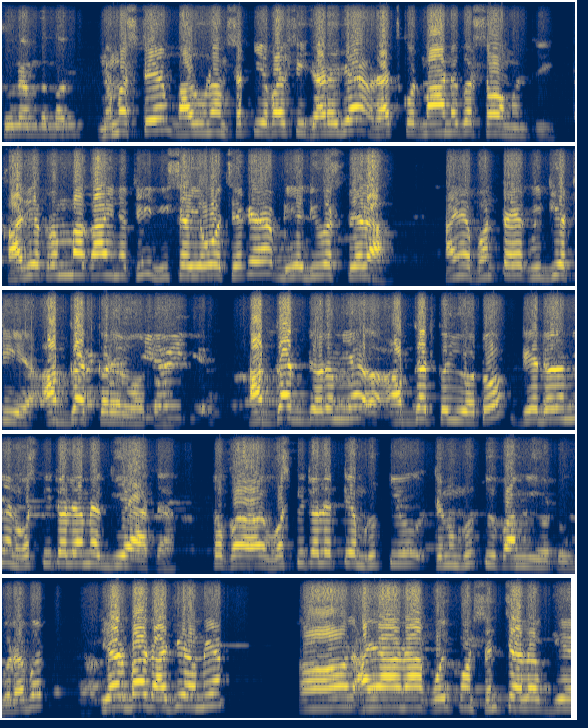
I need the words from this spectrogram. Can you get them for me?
શું નામ તમારું? નમસ્તે મારું નામ સત્યપાલસિંહ જાડેજા રાજકોટ મહાનગર સહમંત્રી. કાર્યક્રમમાં કાંઈ નથી વિષય એવો છે કે બે દિવસ પહેલા અહીંયા ભણતા એક વિદ્યાર્થીએ આપઘાત કરેલો હતો. આપઘાત દરમિયાન આપઘાત કર્યો હતો. તે દરમિયાન હોસ્પિટલે અમે ગયા હતા. તો હોસ્પિટલે તે મૃત્યુ તેનું મૃત્યુ પામ્યું હતું બરાબર? ત્યારબાદ આજે અમે અહીંયાના કોઈ પણ સંચાલક જે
